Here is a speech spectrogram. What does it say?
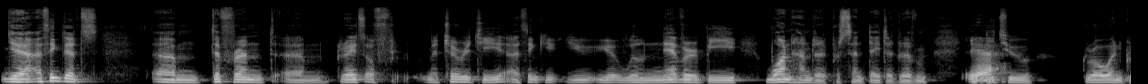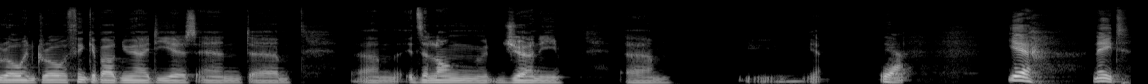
Yeah, I think that's, um, different um, grades of maturity, I think you, you, you will never be 100% data driven. You yeah. need to grow and grow and grow, think about new ideas, and um, um it's a long journey. Um, yeah. Yeah. Yeah. Nate,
